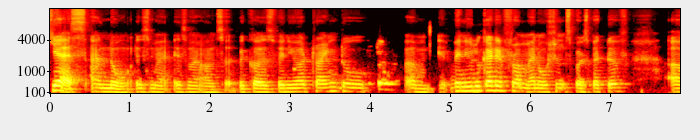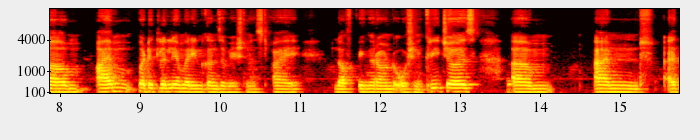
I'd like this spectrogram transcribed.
Yes and no is my is my answer because when you are trying to um, when you look at it from an ocean's perspective, um, I'm particularly a marine conservationist. I love being around ocean creatures, um, and I,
